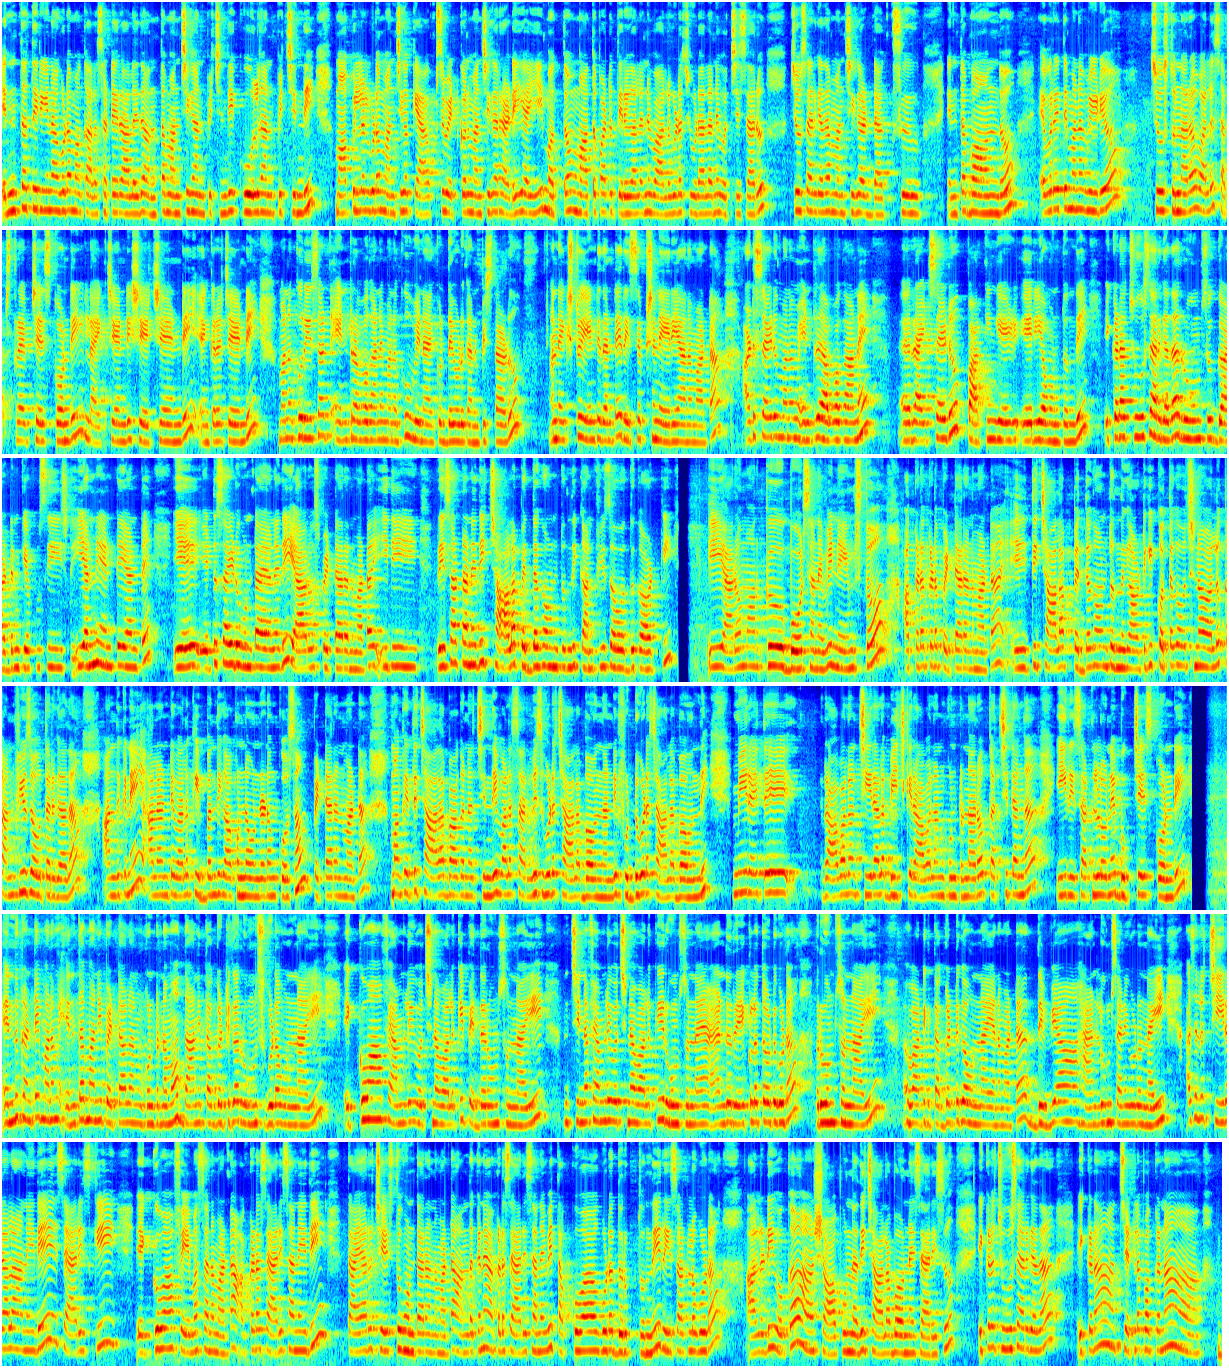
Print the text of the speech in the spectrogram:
ఎంత తిరిగినా కూడా మాకు అలసటే రాలేదు. అంత మంచిగా అనిపించింది కూల్గా అనిపించింది. మా పిల్లలు కూడా మంచిగా క్యాప్స్ పెట్టుకొని మంచిగా రెడీ అయ్యి మొత్తం మాతో పాటు తిరగాలని వాళ్ళు కూడా చూడాలని వచ్చేసారు. చూసారు కదా మంచిగా డక్స్ ఎంత బాగుందో. ఎవరైతే మన వీడియో చూస్తున్నారో వాళ్ళు సబ్స్క్రైబ్ చేసుకోండి లైక్ చేయండి షేర్ చేయండి ఎంకరేజ్ చేయండి. మనకు రిసార్ట్ ఎంటర్ అవ్వగానే మనకు వినాయకుడు దేవుడు కనిపిస్తాడు. నెక్స్ట్ ఏంటిదంటే రిసెప్షన్ ఏరియా అనమాట అటు సైడ్ మనం ఎంట్రీ అవ్వగానే రైట్ సైడ్ పార్కింగ్ ఏరియా ఉంటుంది. ఇక్కడ చూశారు కదా రూమ్స్ గార్డెన్ కేఫ్ సీస్ట్ ఇవన్నీ ఏంటి అంటే ఏ ఎటు సైడ్ ఉంటాయనేది యారోస్ పెట్టారనమాట ఇది రిసార్ట్ అనేది చాలా పెద్దగా ఉంటుంది కన్ఫ్యూజ్ అవ్వద్దు కాబట్టి. ఈ యారో మార్క్ బోర్డ్స్ అనేవి నేమ్స్తో అక్కడక్కడ పెట్టారనమాట ఇది చాలా పెద్దగా ఉంటుంది కాబట్టి కొత్తగా వచ్చిన వాళ్ళు కన్ఫ్యూజ్ అవుతారు కదా. అందుకనే అలాంటి వాళ్ళకి ఇబ్బంది కాకుండా ఉండడం కోసం పెట్టారనమాట మాకైతే చాలా బాగా నచ్చింది. వాళ్ళ సర్వీస్ కూడా చాలా బాగుందండి. ఫుడ్ కూడా చాలా బాగుంది. మీరైతే రావాలని చీరాల బీచ్కి రావాలనుకుంటున్నారో ఖచ్చితంగా ఈ రిసార్ట్లోనే బుక్ చేసుకోండి. ఎందుకంటే మనం ఎంత మనీ పెట్టాలనుకుంటున్నామో దాని తగ్గట్టుగా రూమ్స్ కూడా ఉన్నాయి. ఎక్కువ ఫ్యామిలీ వచ్చిన వాళ్ళకి పెద్ద రూమ్స్ ఉన్నాయి. చిన్న ఫ్యామిలీ వచ్చిన వాళ్ళకి రూమ్స్ ఉన్నాయి. అండ్ రేకులతోటి కూడా రూమ్స్ ఉన్నాయి. వాటికి తగ్గట్టుగా ఉన్నాయి అన్నమాట దివ్య హ్యాండ్లూమ్స్ అని కూడా ఉన్నాయి. అసలు చీరాల అనేది శారీస్కి ఎక్కువ ఫేమస్ అనమాట అక్కడ శారీస్ అనేది తయారు చేస్తూ ఉంటారన్నమాట. అందుకనే అక్కడ శారీస్ అనేవి తక్కువ కూడా దొరుకుతుంది. రీసార్ట్లో కూడా ఆల్రెడీ ఒక షాప్ ఉన్నది. చాలా బాగున్నాయి శారీస్. ఇక్కడ చూశారు కదా ఇక్కడ చెట్ల పక్కన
